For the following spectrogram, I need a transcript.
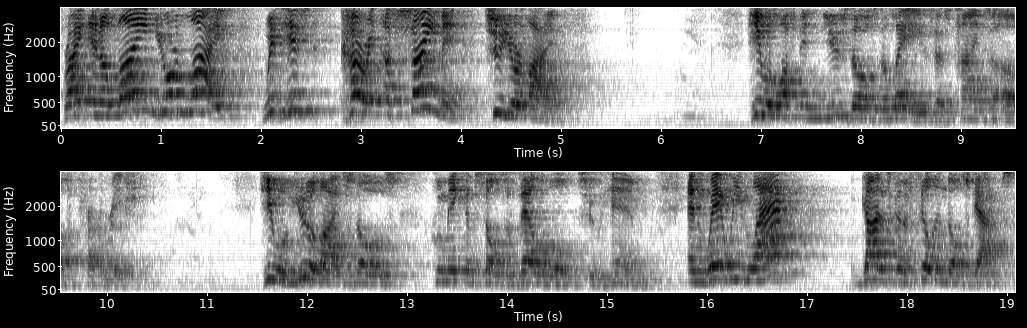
right? And align your life with His current assignment to your life. He will often use those delays as times of preparation. He will utilize those who make themselves available to Him. And where we lack, God is going to fill in those gaps.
